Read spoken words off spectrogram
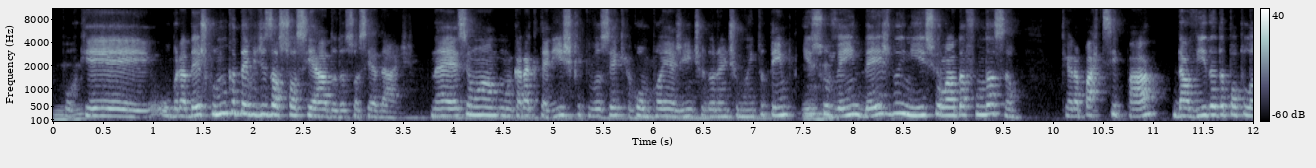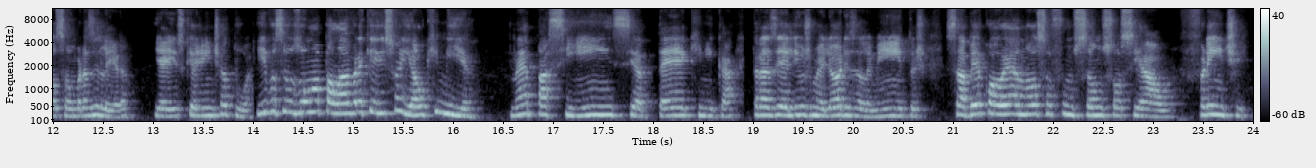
uhum. porque o Bradesco nunca teve desassociado da sociedade, né? Essa é uma, uma, característica que você que acompanha a gente durante muito tempo, isso uhum. vem desde o início lá da fundação, que era participar da vida da população brasileira, e é isso que a gente atua. E você usou uma palavra que é isso aí, alquimia né, paciência, técnica, trazer ali os melhores elementos, saber qual é a nossa função social frente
